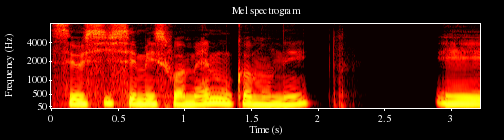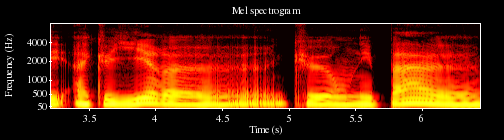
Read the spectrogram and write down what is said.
C'est aussi s'aimer soi-même comme on est et accueillir euh, qu'on n'est pas euh,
